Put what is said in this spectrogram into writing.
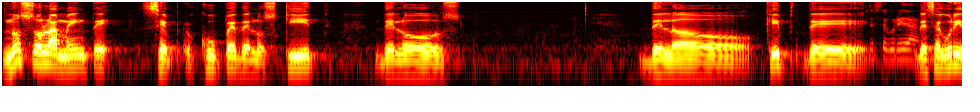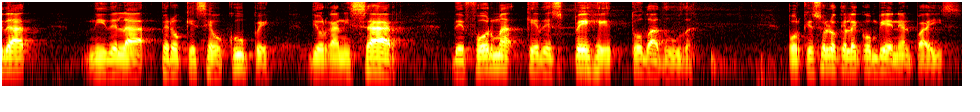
no solamente se preocupe de los kits, de los de los kits de, de, seguridad. de seguridad, ni de la, pero que se ocupe de organizar de forma que despeje toda duda, porque eso es lo que le conviene al país.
